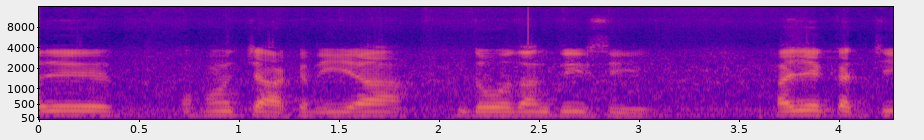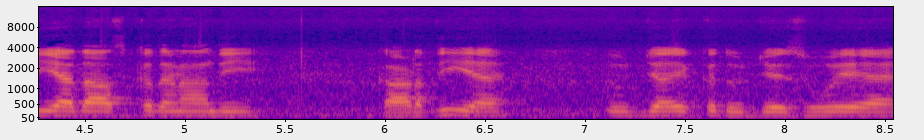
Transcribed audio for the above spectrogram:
ਅਜੇ ਹੁਣ ਚੱਕਦੀ ਆ, ਦੋ ਦੰਦੀ ਸੀ। ਅਜੇ ਕੱਚੀ ਆ 10 ਕੁ ਦਿਨਾਂ ਦੀ ਕੱਢਦੀ ਆ। ਦੂਜਾ ਇੱਕ ਦੂਜੇ ਸੂਏ ਐ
